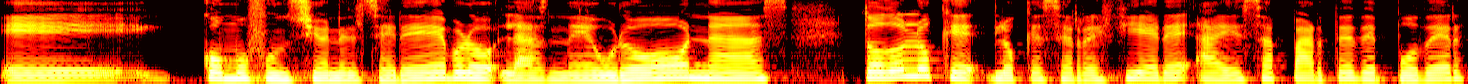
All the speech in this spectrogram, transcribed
eh, cómo funciona el cerebro, las neuronas, todo lo que, lo que se refiere a esa parte de poder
